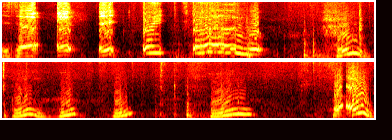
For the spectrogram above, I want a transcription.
Is that it? It, it, oh? Oh, oh, oh, oh, oh. Oh,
